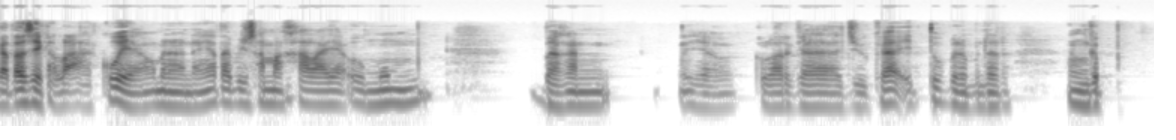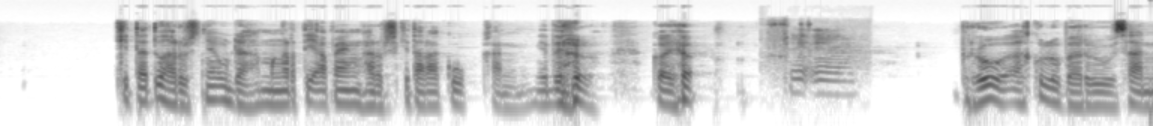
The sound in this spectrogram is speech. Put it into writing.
nggak tahu sih kalau aku ya menandanya tapi sama khalayak umum bahkan ya keluarga juga itu benar-benar anggap kita tuh harusnya udah mengerti apa yang harus kita lakukan gitu loh kayak Mm-mm. Bro aku loh barusan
